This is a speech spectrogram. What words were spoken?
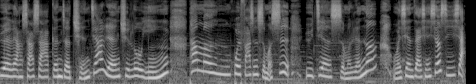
月亮莎莎跟着全家人去露营，他们会发生什么事？遇见什么人呢？我们现在先休息一下，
